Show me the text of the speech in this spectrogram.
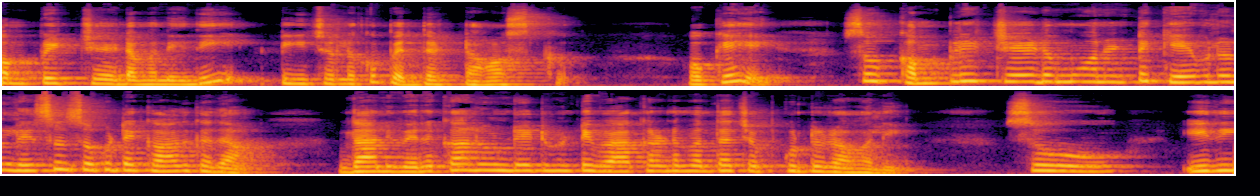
కంప్లీట్ చేయడం అనేది టీచర్లకు పెద్ద టాస్క్ ఓకే సో కంప్లీట్ చేయడము అని అంటే కేవలం లెసన్స్ ఒకటే కాదు కదా. దాని వెనకాల ఉండేటువంటి వ్యాకరణం అంతా చెప్పుకుంటూ రావాలి. సో ఇది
